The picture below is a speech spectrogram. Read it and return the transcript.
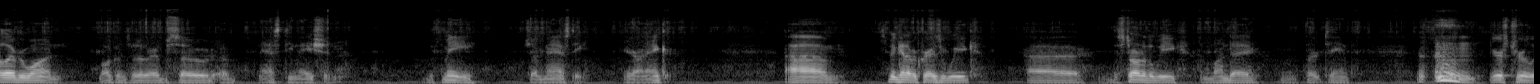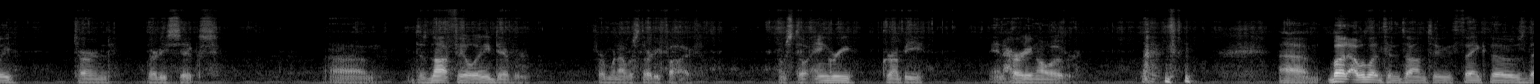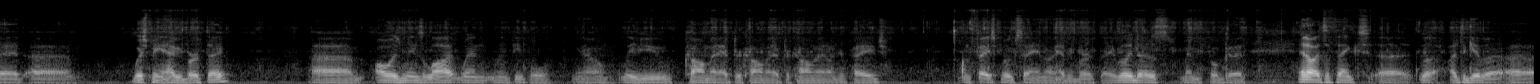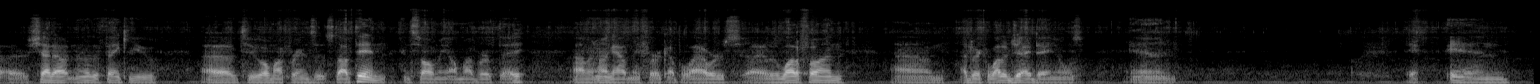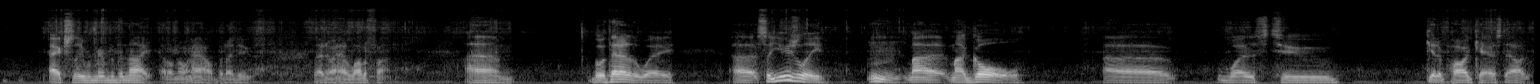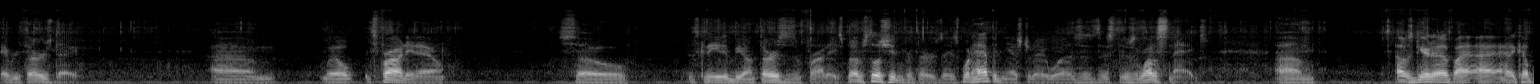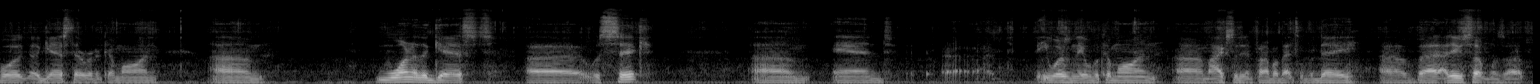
Hello, everyone. Welcome to another episode of Nasty Nation with me, Chuck Nasty, here on Anchor. Um, it's been kind of a crazy week. Uh, the start of the week, on Monday, 13th, yours truly turned 36. Um, it does not feel any different from when I was 35. I'm still angry, grumpy, and hurting all over. um, but I would like to take the time to thank those that uh, wish me a happy birthday. Um, always means a lot when, when people, you know, leave you comment after comment after comment on your page on Facebook saying oh, happy birthday. It really does make me feel good. And I'd like to thank, uh, I'd like to give a, a, shout out and another thank you uh, to all my friends that stopped in and saw me on my birthday um, and hung out with me for a couple hours. Uh, it was a lot of fun. Um, I drank a lot of Jack Daniels and and actually remember the night. I don't know how, but I do. I know I had a lot of fun. Um, but with that out of the way, uh, so usually my my goal uh, was to get a podcast out every Thursday. Um, well, it's Friday now, so it's going to either be on Thursdays and Fridays, but I'm still shooting for Thursdays. What happened yesterday was is this, there's a lot of snags. Um, I was geared up. I, I, had a couple of guests that were going to come on. Um, one of the guests uh, was sick, um, and uh, he wasn't able to come on. Um, I actually didn't find out about that till today, uh, but I knew something was up.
